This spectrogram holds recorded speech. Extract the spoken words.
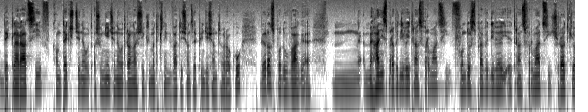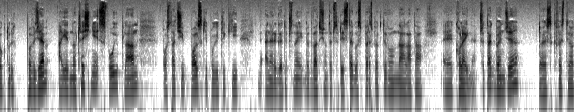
deklaracji w kontekście osiągnięcia neutralności klimatycznej w 2050 roku, biorąc pod uwagę mm, mechanizm sprawiedliwej transformacji, fundusz sprawiedliwej transformacji, środki, o których powiedziałem, a jednocześnie swój plan w postaci polskiej polityki energetycznej do 2040 z perspektywą na lata e, kolejne. Czy tak będzie? To jest kwestia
